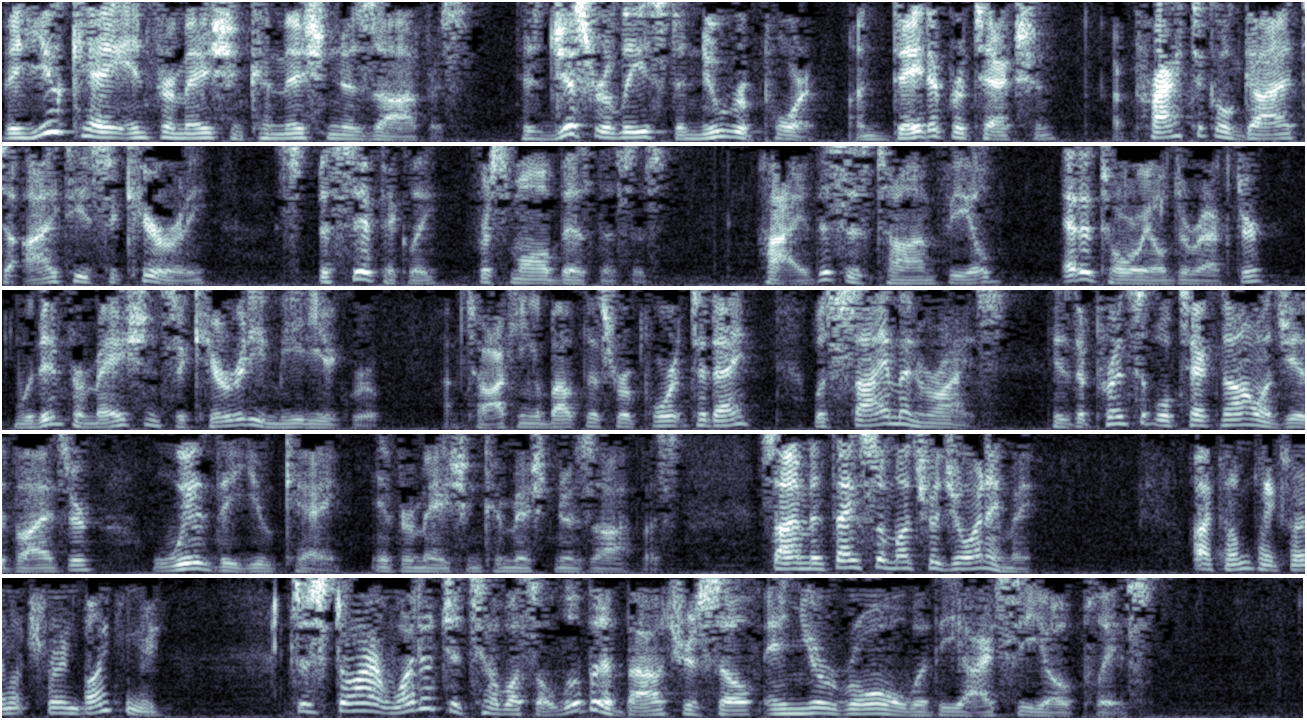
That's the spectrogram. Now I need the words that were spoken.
The UK Information Commissioner's Office has just released a new report on data protection, a practical guide to IT security, specifically for small businesses. Hi, this is Tom Field, Editorial Director with Information Security Media Group. I'm talking about this report today with Simon Rice. He's the Principal Technology Advisor with the UK Information Commissioner's Office. Simon, thanks so much for joining me. Hi, Tom. Thanks very much for inviting me. To start, why don't you tell us a little bit about yourself and your role with the ICO, please?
